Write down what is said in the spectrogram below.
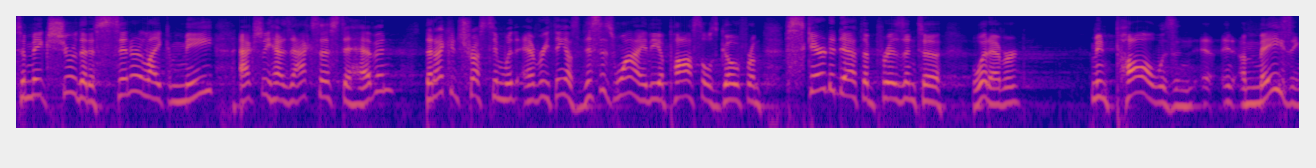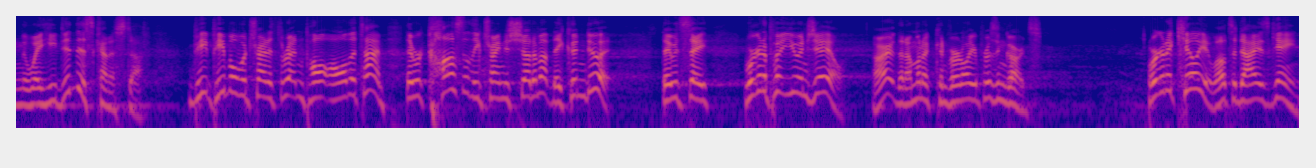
to make sure that a sinner like me actually has access to heaven, then I can trust him with everything else. This is why the apostles go from scared to death of prison to whatever. I mean, Paul was an, an amazing the way he did this kind of stuff. People would try to threaten Paul all the time. They were constantly trying to shut him up. They couldn't do it. They would say, We're going to put you in jail. All right, then I'm going to convert all your prison guards. We're going to kill you. Well, to die is gain.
